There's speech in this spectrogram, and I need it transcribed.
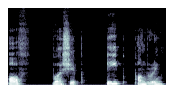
of worship, deep pondering,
